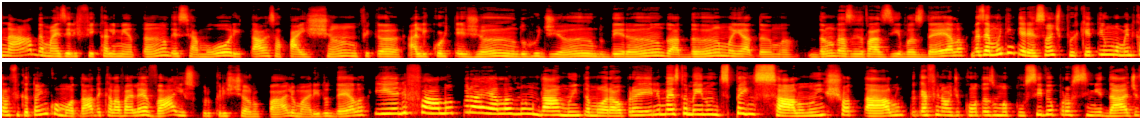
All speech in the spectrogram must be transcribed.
nada, mas ele fica alimentando esse amor e tal, essa paixão, fica ali cortejando, rodeando, beirando a dama e a dama dando as evasivas dela. Mas é muito interessante porque tem um momento que ela fica tão incomodada que ela vai levar isso pro Cristiano Palio, o marido dela, e ele fala pra ela não dar muita moral para ele, mas também não dispensá-lo, não enxotá-lo, porque afinal de contas uma possível proximidade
